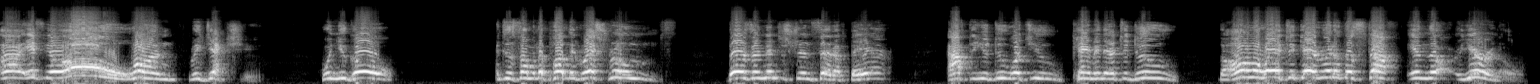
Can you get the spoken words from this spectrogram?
uh, if your old one rejects you. When you go into some of the public restrooms, there's an interesting setup there. After you do what you came in there to do, the only way to get rid of the stuff in the urinal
